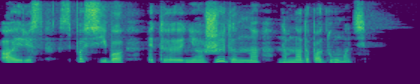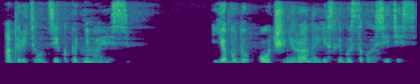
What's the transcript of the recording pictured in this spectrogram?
Айрис, спасибо. Это неожиданно, нам надо подумать, ответил Дик, поднимаясь. Я буду очень рада, если вы согласитесь.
